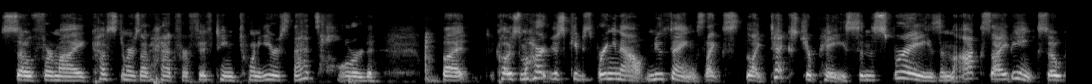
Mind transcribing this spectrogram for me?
So for my customers I've had for 15, 20 years, that's hard. But Close to My Heart just keeps bringing out new things like, like texture paste and the sprays and the oxide ink. So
